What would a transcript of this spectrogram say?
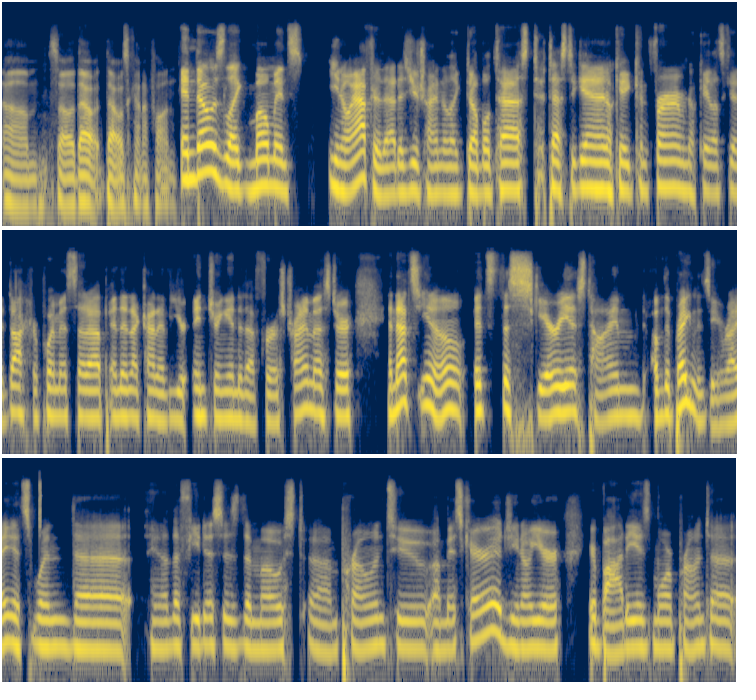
um, so that that was kind of fun. And those like moments you know, after that, as you're trying to like double test, test again, okay, confirmed, okay, let's get a doctor appointment set up. And then that kind of you're entering into that first trimester. And that's, you know, it's the scariest time of the pregnancy, right? It's when the, you know, the fetus is the most um, prone to a miscarriage. You know, your your body is more prone to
